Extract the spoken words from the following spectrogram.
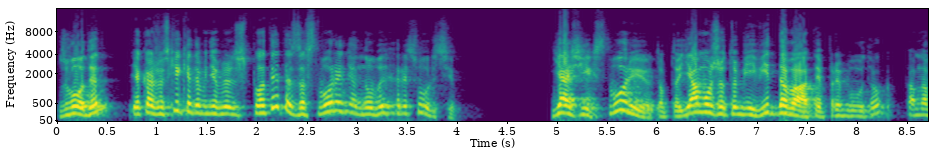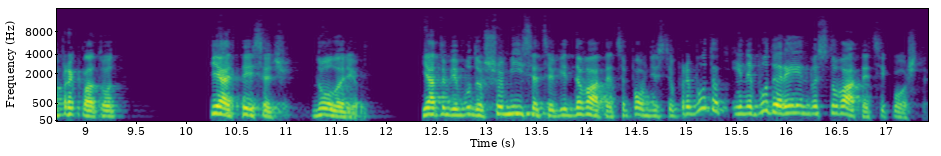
згоден. Я кажу, скільки ти мені будеш платити за створення нових ресурсів? Я ж їх створюю, тобто я можу тобі віддавати прибуток. Там, наприклад, от 5 тисяч доларів. Я тобі буду щомісяця віддавати це повністю прибуток і не буду реінвестувати ці кошти.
